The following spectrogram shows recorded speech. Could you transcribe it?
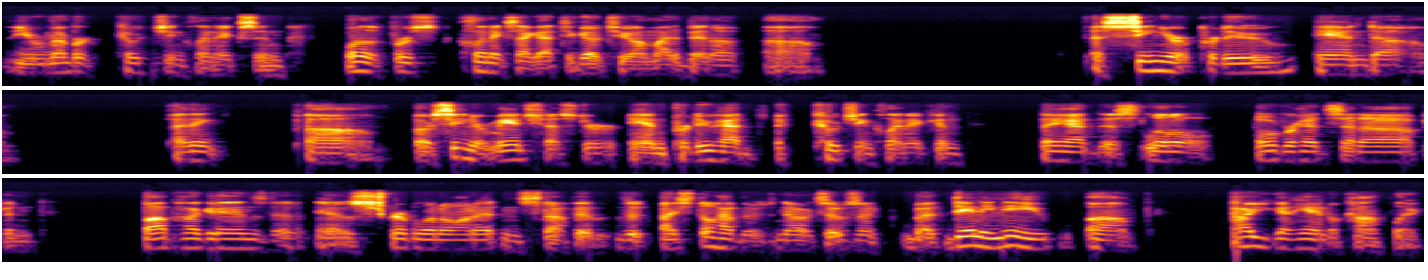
you remember coaching clinics, and one of the first clinics I got to go to, I might have been a um, a senior at Purdue, and um, I think um, or senior at Manchester, and Purdue had a coaching clinic, and they had this little overhead set up, and Bob Huggins that you know, was scribbling on it and stuff. It, the, I still have those notes. It was, a, but Danny Nee, um, how you to handle conflict?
